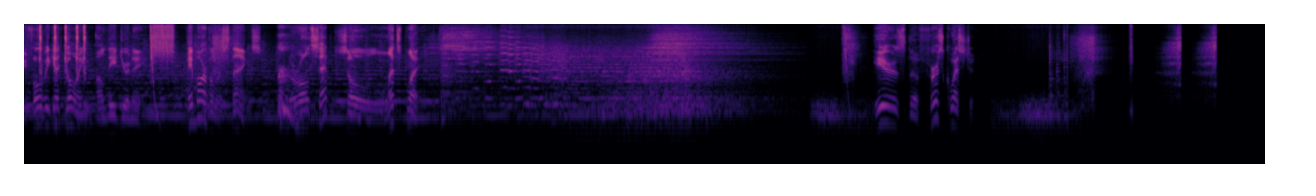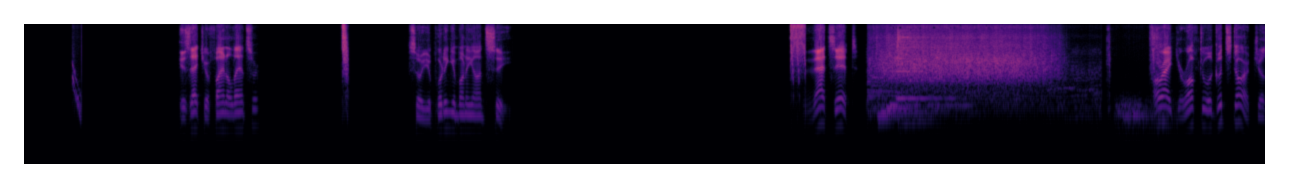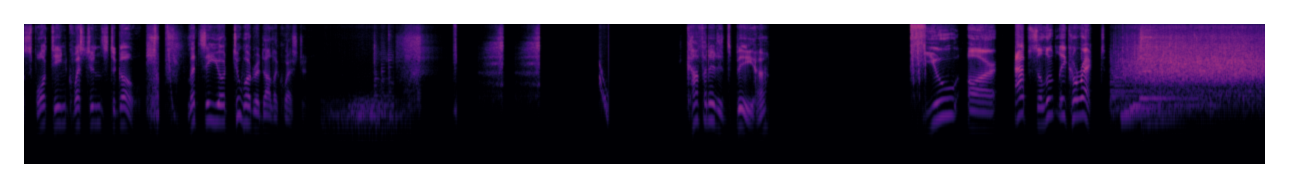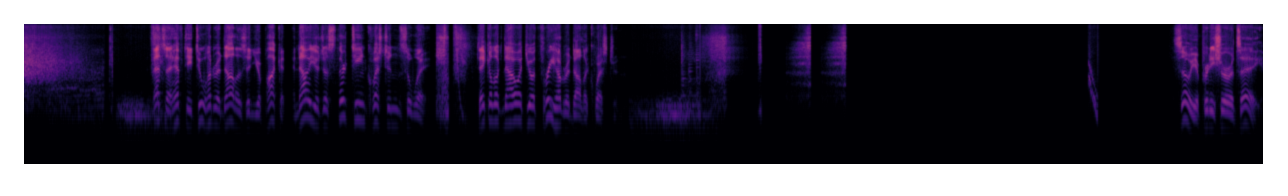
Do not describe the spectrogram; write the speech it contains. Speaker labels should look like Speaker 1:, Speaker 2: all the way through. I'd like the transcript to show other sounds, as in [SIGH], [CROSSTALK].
Speaker 1: Before we get going, I'll need your name. Hey, Marvelous, thanks. We're all set, so let's play. Here's the first question. Is that your final answer? So you're putting your money on C. That's it. All right, you're off to a good start. Just 14 questions to go. Let's see your $200 question. Confident it's B, huh? You are absolutely correct. That's a hefty $200 in your pocket, and now you're just 13 questions away. Take a look now at your $300 question. So you're pretty sure it's A.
